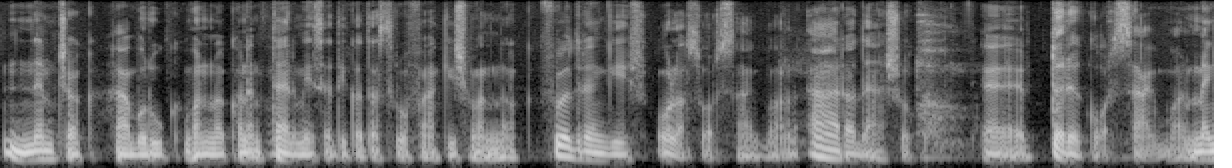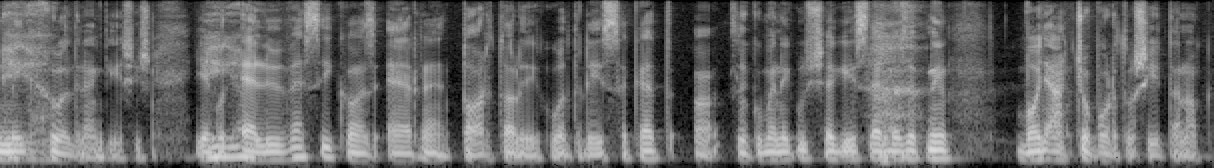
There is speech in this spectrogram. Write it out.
Nem csak háborúk vannak, hanem természeti katasztrófák is vannak. Földrengés Olaszországban, áradások Törökországban, meg még földrengés is. Ilyenkor előveszik az erre tartalékolt részeket az ökumenikus segélyszervezetnél, vagy átcsoportosítanak?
